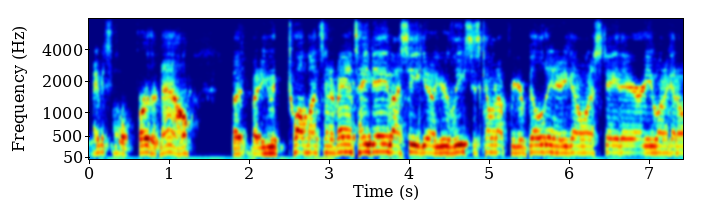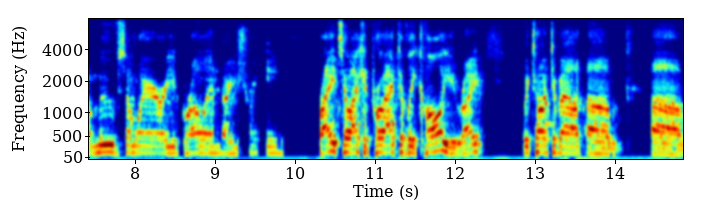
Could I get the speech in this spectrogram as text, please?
maybe it's a little further now but but you would 12 months in advance hey dave i see you know your lease is coming up for your building are you going to want to stay there are you want to go move somewhere are you growing are you shrinking right? So I could proactively call you, right? We talked about. Um, uh,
